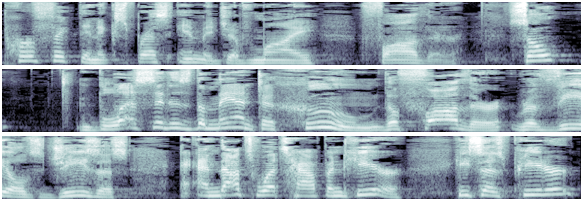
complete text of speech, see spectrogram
perfect and express image of my Father. So, Blessed is the man to whom the Father reveals Jesus. And that's what's happened here. He says, Peter,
